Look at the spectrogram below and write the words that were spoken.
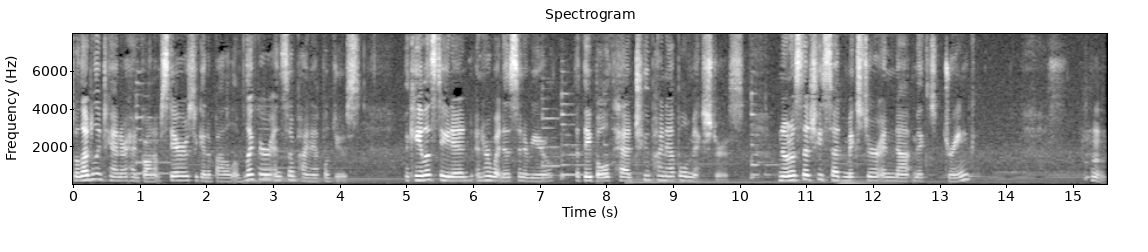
So allegedly Tanner had gone upstairs to get a bottle of liquor and some pineapple juice. Michaela stated in her witness interview that they both had two pineapple mixtures. Notice that she said mixture and not mixed drink. Hmm.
